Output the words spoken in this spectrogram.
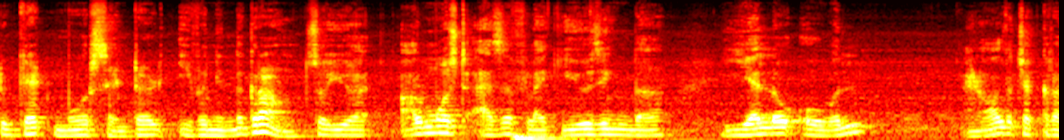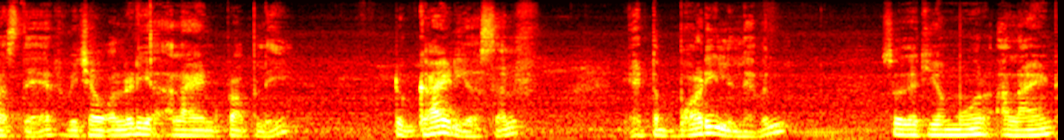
to get more centered even in the ground. So you are almost as if like using the yellow oval and all the chakras there, which have already aligned properly, to guide yourself at the bodily level so that you're more aligned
